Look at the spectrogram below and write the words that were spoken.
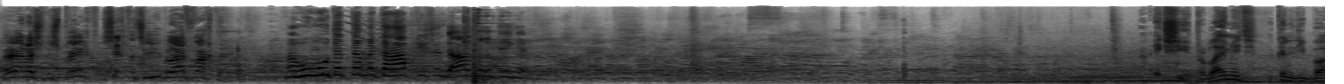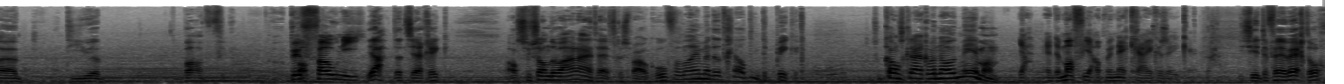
Hè, En als je er spreekt, zeg dat ze hier blijft wachten. Maar hoe moet dat dan met de hapjes en de andere dingen? Ik zie het probleem niet. We kunnen die... ba- die eh, ba- Buffoni. Ja, dat zeg ik. Als Suzanne de waarheid heeft gesproken, hoeven we alleen maar dat geld niet te pikken. Zo'n kans krijgen we nooit meer, man. Ja, en de maffia op mijn nek krijgen zeker. Die zitten ver weg, toch?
